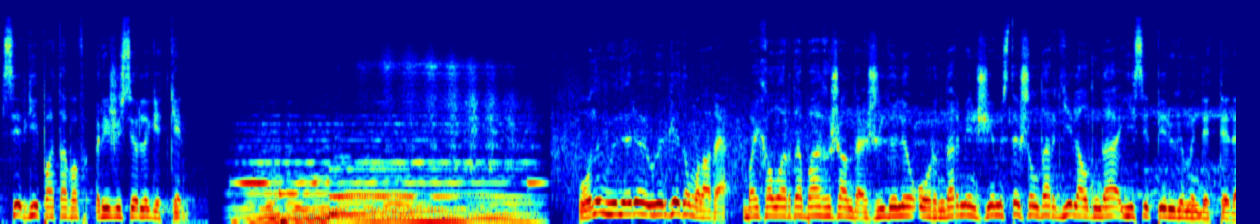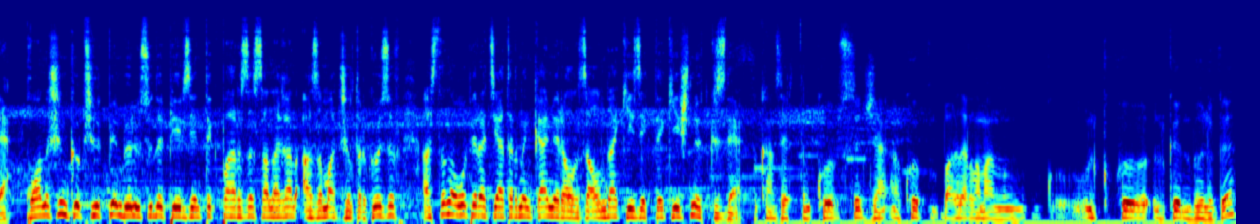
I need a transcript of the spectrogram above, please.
Сергей Потапов режиссерлік еткен. Оның өнері өрге домалады. Байқауларда бағы жанды, жүлделі орындар мен жемісті жылдар ел алдында есеп беруге міндеттеді. Қуанышын көпшілікпен бөлісуді перзенттік парызы санаған Азамат Жылтыркөзов Астана опера театрының камералық залында кезекті кешін өткізді. концерттің көбісі көп бағдарламаның үлк- үлкен бөлігі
